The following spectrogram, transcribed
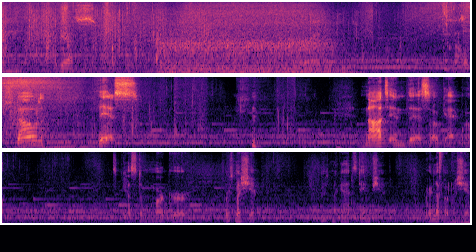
Okay, I guess. Alright. Knowledge stone. This. Not in this. Okay, well. Marker. Where's my ship? Where's my goddamn ship? Where did I put my ship?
